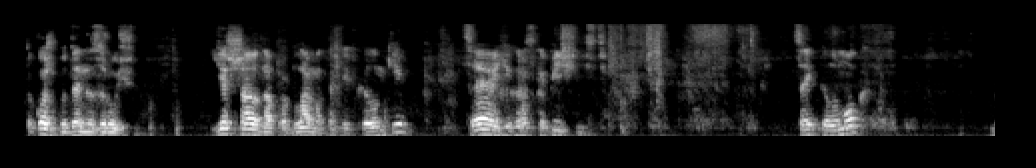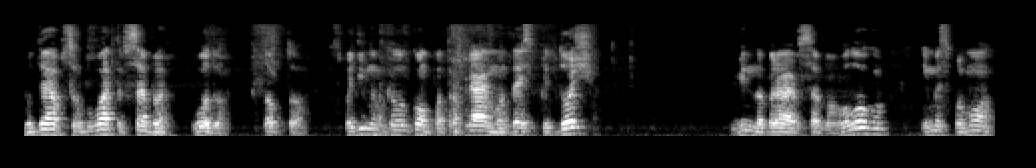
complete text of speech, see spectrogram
також буде незручно. Є ще одна проблема таких килимків це гігроскопічність. Цей килимок буде абсорбувати в себе воду. Тобто з подібним килимком потрапляємо десь під дощ, він набирає в себе вологу, і ми спимо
